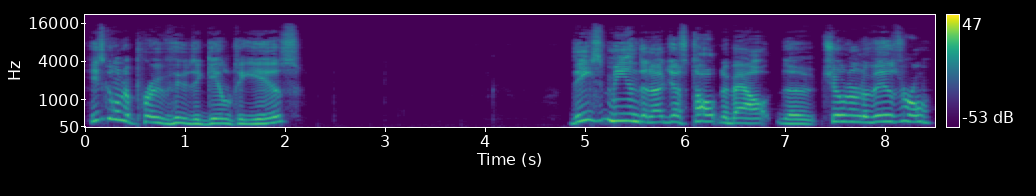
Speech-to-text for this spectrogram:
He's going to prove who the guilty is. These men that I just talked about, the children of Israel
